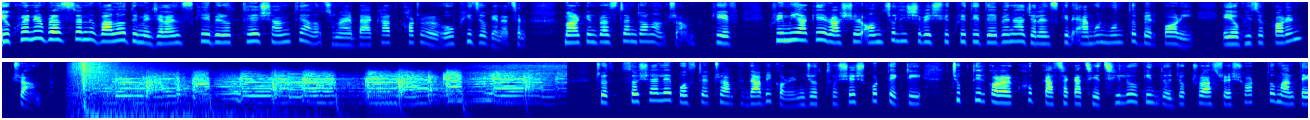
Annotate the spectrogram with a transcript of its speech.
ইউক্রেনের প্রেসিডেন্ট ভলোদিমির জেলেন্সকির বিরুদ্ধে শান্তি আলোচনায় ব্যাঘাত ঘটনার অভিযোগ এনেছেন মার্কিন প্রেসিডেন্ট ডোনাল্ড ট্রাম্প। কেভ ক্রিমিয়াকে রাশিয়ার অঞ্চল হিসেবে স্বীকৃতি দেবে না জেলেন্সকির এমন মন্তব্যের পরই এই অভিযোগ করেন ট্রাম্প। ট্রুথ সোশ্যালে পোস্টে ট্রাম্প দাবি করেন, যুদ্ধ শেষ করতে একটি চুক্তির করার খুব কাছাকাছি ছিল, কিন্তু যুক্তরাষ্ট্রের শর্ত মানতে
